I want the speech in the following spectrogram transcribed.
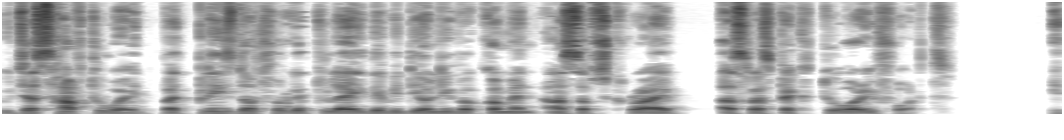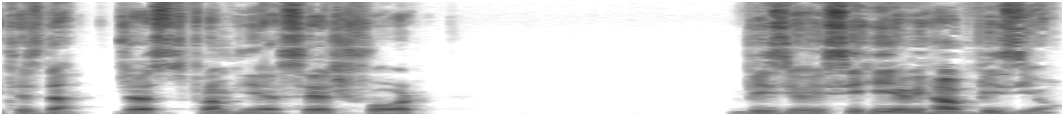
We just have to wait. But please don't forget to like the video, leave a comment and subscribe as respect to our effort it is done. Just from here search for Visio you see here we have Visio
